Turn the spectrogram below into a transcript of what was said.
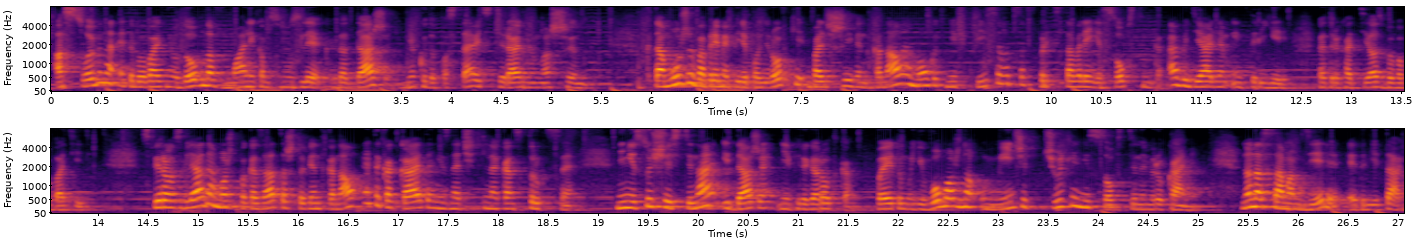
Особенно это бывает неудобно в маленьком санузле, когда даже некуда поставить стиральную машину. К тому же во время перепланировки большие вент-каналы могут не вписываться в представление собственника об идеальном интерьере, который хотелось бы воплотить. С первого взгляда может показаться, что вент-канал это какая-то незначительная конструкция, не несущая стена и даже не перегородка, поэтому его можно уменьшить чуть ли не собственными руками. Но на самом деле это не так.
